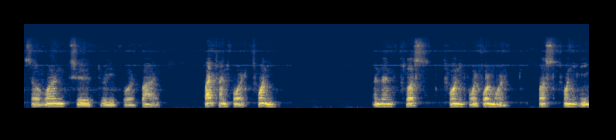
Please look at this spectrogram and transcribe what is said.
So one, two, three, four, five. 5 times 4, 20. And then plus 24, 4 more, plus 28,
